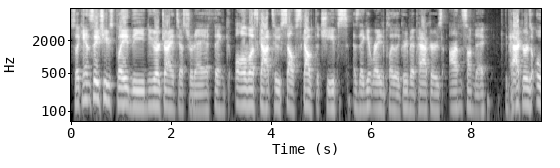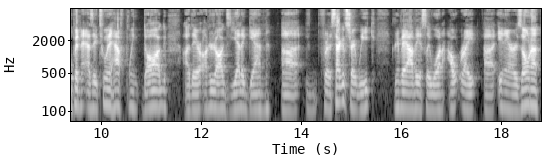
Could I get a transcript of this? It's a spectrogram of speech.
So the Kansas City Chiefs played the New York Giants yesterday. I think all of us got to self scout the Chiefs as they get ready to play the Green Bay Packers on Sunday. The Packers open as a two and a half point dog. Uh, they are underdogs yet again uh, for the second straight week. Green Bay obviously won outright uh, in Arizona.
